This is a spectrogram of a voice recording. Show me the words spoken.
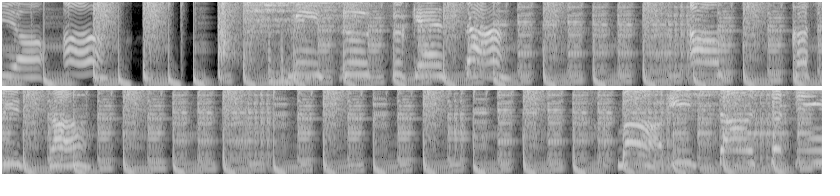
しよ。うつつけた。おこした。まあしゃしん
